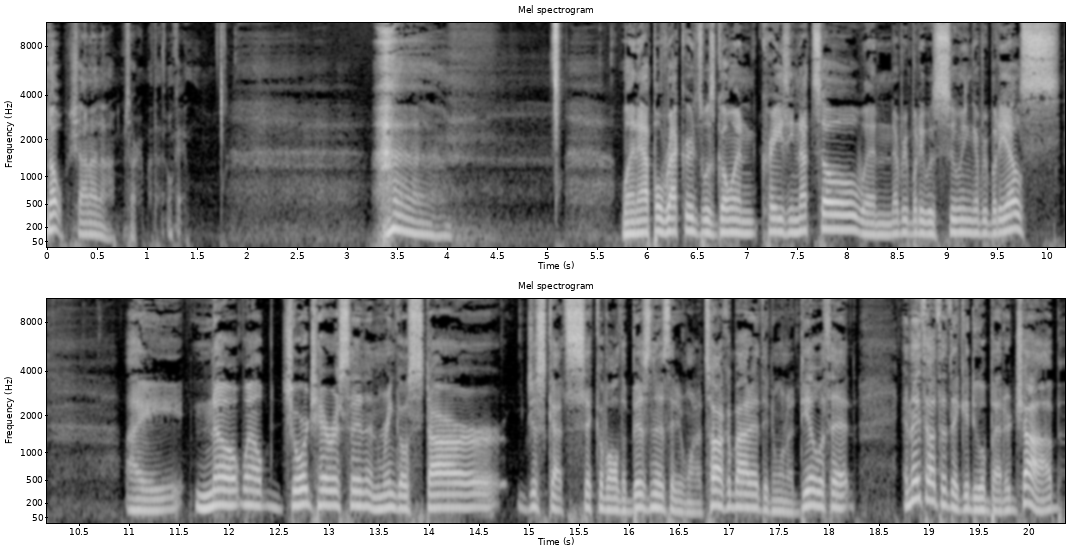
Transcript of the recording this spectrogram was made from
No, Sha-Na-Na. Sorry about that. Okay. when Apple Records was going crazy nutso, when everybody was suing everybody else. I know, well, George Harrison and Ringo Starr just got sick of all the business. They didn't want to talk about it, they didn't want to deal with it. And they thought that they could do a better job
